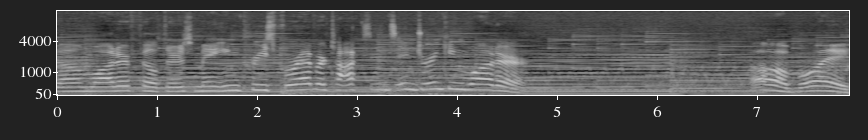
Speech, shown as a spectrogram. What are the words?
some water filters may increase forever toxins in drinking water. Oh boy,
